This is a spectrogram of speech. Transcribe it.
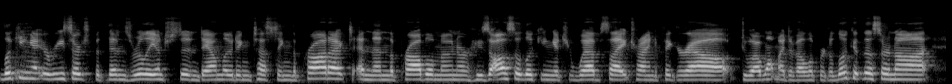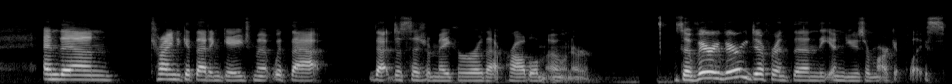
looking at your research, but then is really interested in downloading, testing the product, and then the problem owner who's also looking at your website, trying to figure out, do I want my developer to look at this or not? And then trying to get that engagement with that that decision maker or that problem owner. So very, very different than the end user marketplace.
